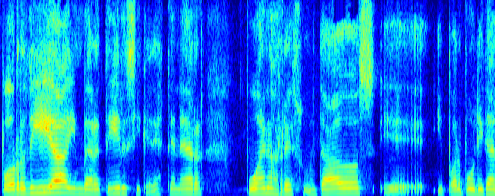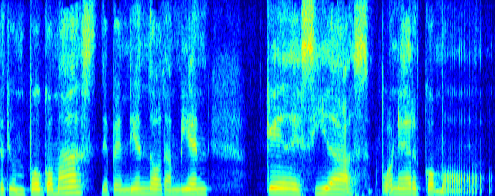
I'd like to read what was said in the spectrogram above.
por día invertir si querés tener buenos resultados eh, y poder publicarte un poco más, dependiendo también qué decidas poner como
